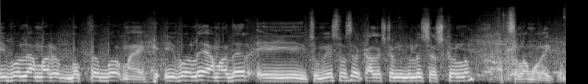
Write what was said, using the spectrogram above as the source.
এই বলে আমার বক্তব্য মানে এই বলে আমাদের এই চব্বিশ বছর কালেকশনগুলো শেষ করলাম। আসসালামু আলাইকুম।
